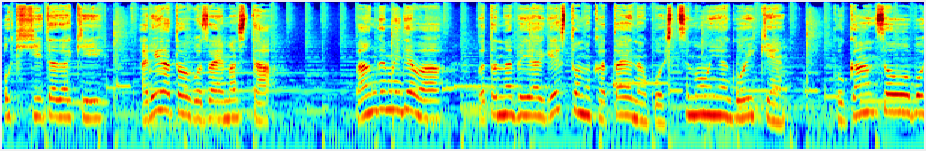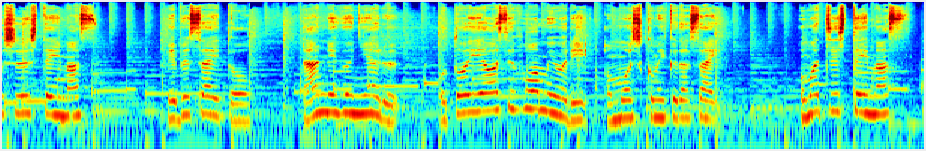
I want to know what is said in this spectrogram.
お聞きいただきありがとうございました。番組では渡辺やゲストの方へのご質問やご意見ご感想を募集しています。ウェブサイトランリグにあるお問い合わせフォームよりお申し込みください。お待ちしています。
